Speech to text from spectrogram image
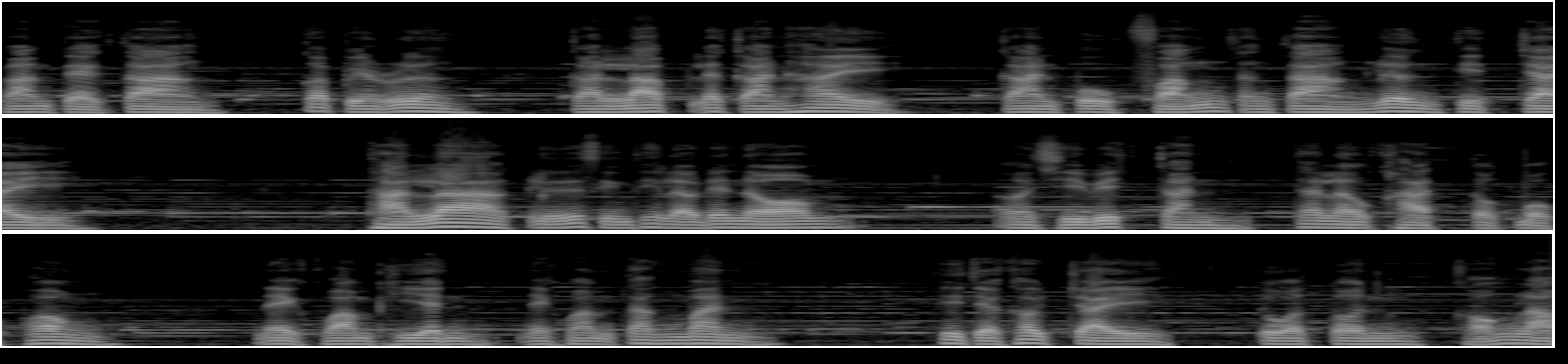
ความแตกต่าง ก็เป็นเรื่องการรับและการให้การปลูกฝังต่างๆ เรื่องจิตใจ ฐานลากหรือสิ่งที่เราได้น้อมเอาชีวิตกัน ถ้าเราขาดตกบกพร่อง ในความเพียรในความตั้งมั่น ที่จะเข้าใจตัวตน ของเรา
